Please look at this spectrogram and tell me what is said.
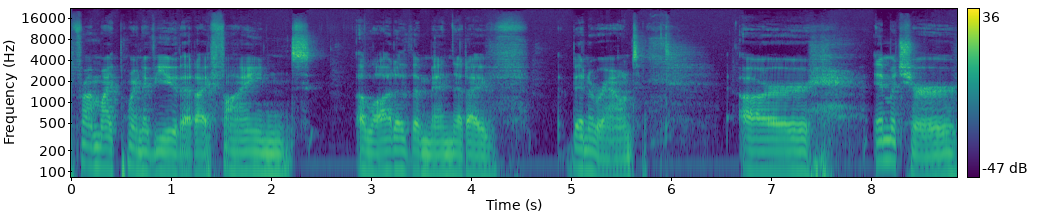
from my point of view that I find a lot of the men that I've been around are immature,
